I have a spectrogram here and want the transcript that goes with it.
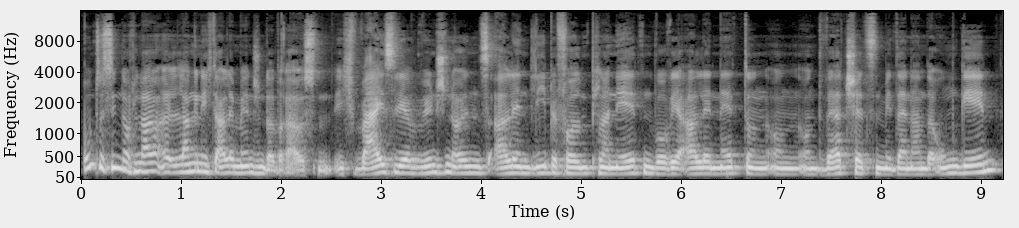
und es sind noch la lange nicht alle Menschen da draußen. Ich weiß, wir wünschen uns alle einen liebevollen Planeten, wo wir alle nett und, und, und wertschätzend miteinander umgehen.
